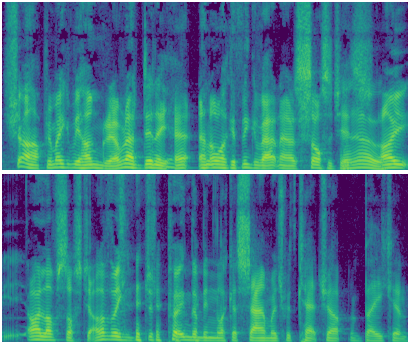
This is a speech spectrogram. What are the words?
Shut up! You're making me hungry. I haven't had dinner yet, and all I can think about now is sausages. I know. I, I love sausages. I love the just putting them in like a sandwich with ketchup and bacon,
